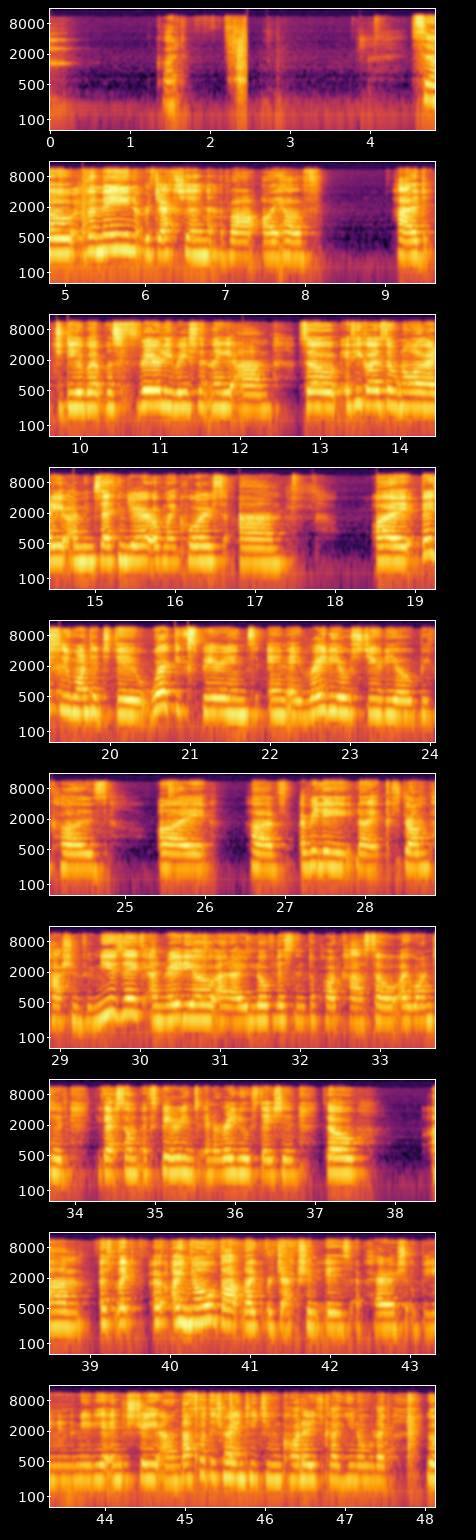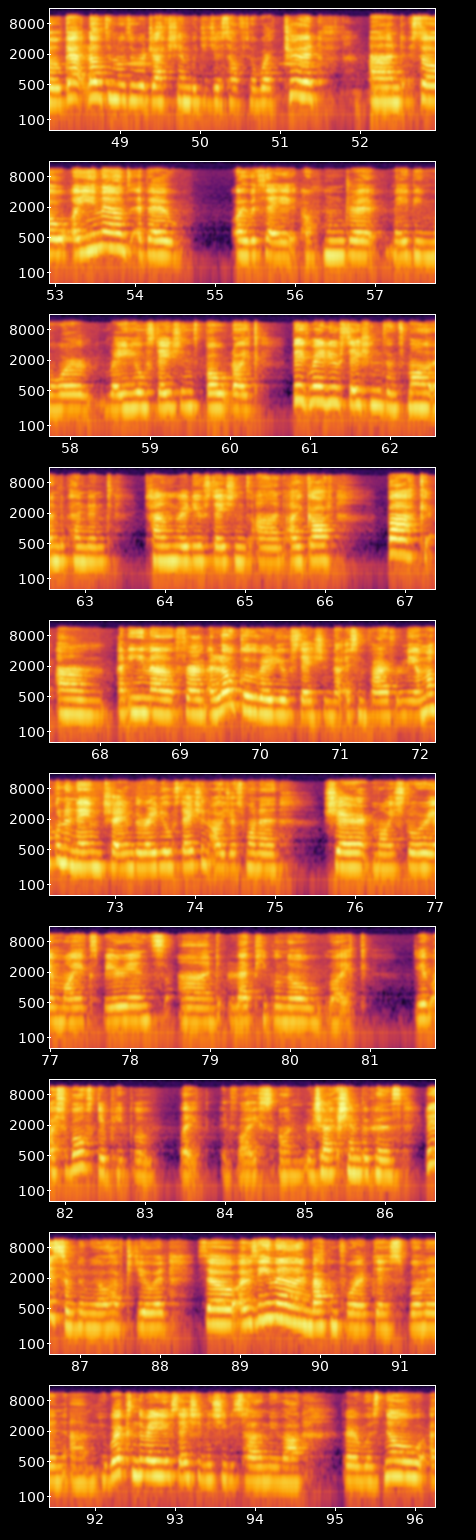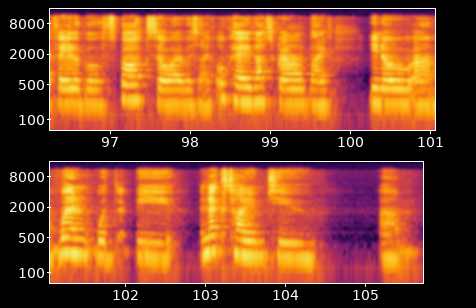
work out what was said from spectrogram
God. So the main rejection that I have had to deal with was fairly recently. Um, so if you guys don't know already, I'm in second year of my course. Um, I basically wanted to do work experience in a radio studio because I have a really like strong passion for music and radio and I love listening to podcasts so I wanted to get some experience in a radio station. So um it's like I know that like rejection is a part of being in the media industry and that's what they try and teach you in college like you know like you'll get loads and loads of rejection but you just have to work through it. And so I emailed about I would say a hundred, maybe more radio stations, both like big radio stations and small independent town radio stations, and I got back um, an email from a local radio station that isn't far from me. I'm not going to name shame the radio station. I just want to share my story and my experience and let people know like give I suppose give people like advice on rejection because it is something we all have to deal with. So I was emailing back and forth this woman um, who works in the radio station and she was telling me that there was no available spot. So I was like, okay, that's grand. Like, you know, um, when would be the next time to um,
